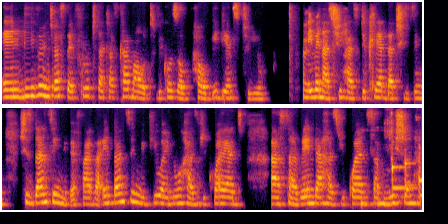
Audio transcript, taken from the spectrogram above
and even just the fruit that has come out because of her obedience to you and even as she has declared that she's in she's dancing with the father. And dancing with you i know has required uh, surrender has required submission has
